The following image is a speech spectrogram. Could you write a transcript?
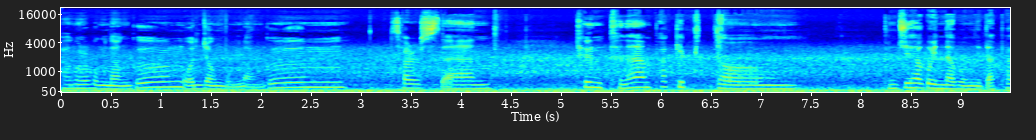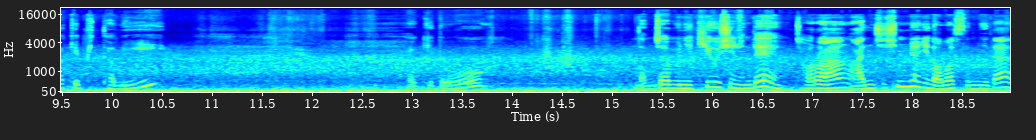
방울복랑금, 원정복랑금, 설산, 튼튼한 파키피텀 분지하고 있나 봅니다. 파키피텀이 여기도 남자분이 키우시는데 저랑 안 지 10년이 넘었습니다.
